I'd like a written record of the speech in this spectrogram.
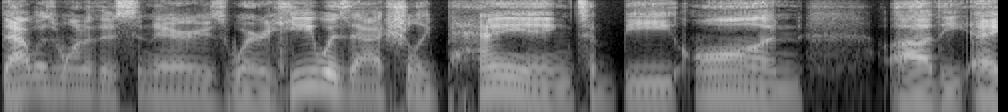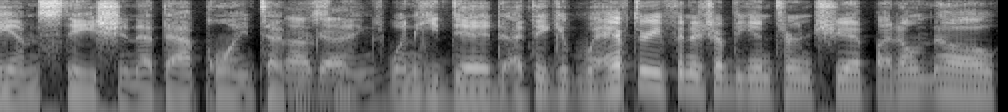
that was one of the scenarios where he was actually paying to be on uh, the AM station at that point type of things. When he did, I think it, after he finished up the internship, I don't know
